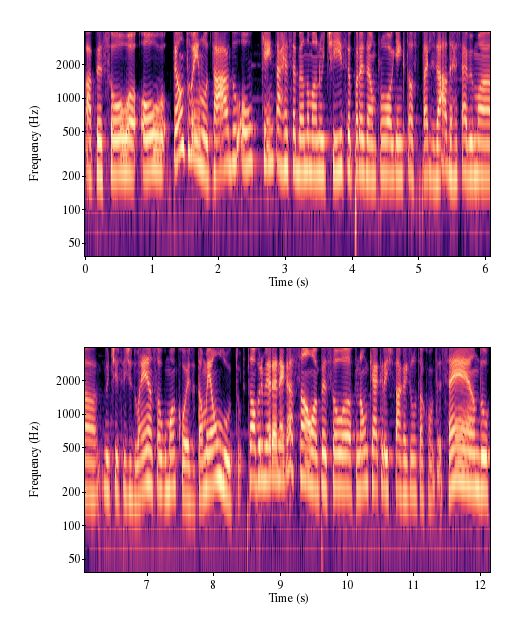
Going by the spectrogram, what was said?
a pessoa ou tanto o enlutado ou quem está recebendo uma notícia, por exemplo, alguém que está hospitalizado recebe uma notícia de doença, alguma coisa, também é um luto. Então, a primeira é a negação, a pessoa não quer acreditar que aquilo está acontecendo,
